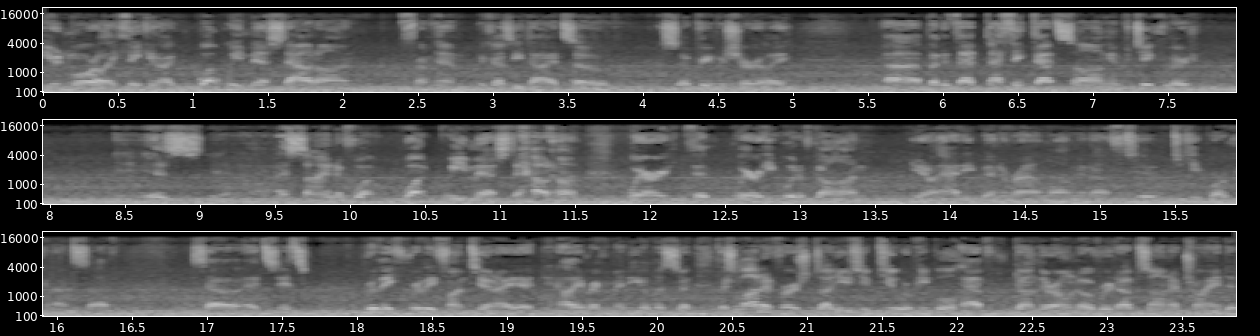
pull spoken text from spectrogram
even more, like thinking like what we missed out on from him because he died so so prematurely. Uh, but that I think that song in particular is a sign of what, what we missed out on, where the, where he would have gone, you know, had he been around long enough to, to keep working on stuff. So it's it's really really fun too, and I highly recommend you go listen. to it. There's a lot of versions on YouTube too where people have done their own overdubs on it, trying to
